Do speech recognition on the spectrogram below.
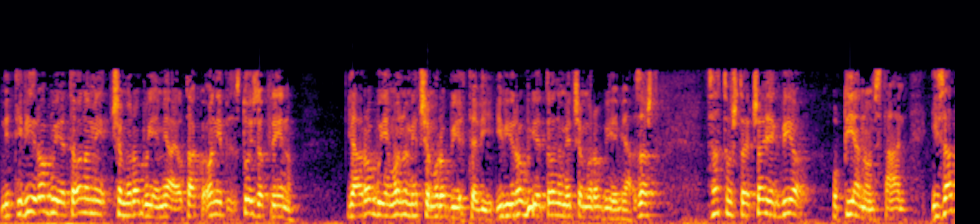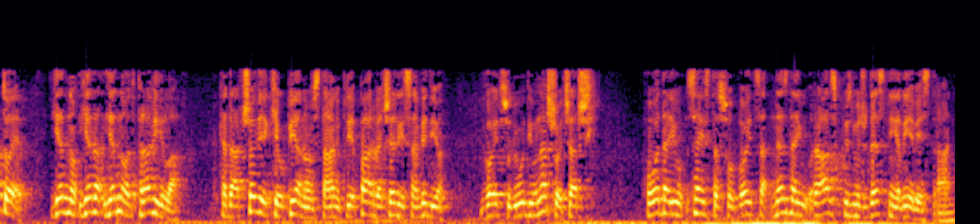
Niti vi robujete onome čemu robujem ja. Jel tako? On je to izokrenuo. Ja robujem onome čemu robujete vi. I vi robujete onome čemu robujem ja. Zašto? Zato što je čovjek bio u pijanom stanju. I zato je jedno, jedno od pravila kada čovjek je u pijanom stanju, prije par večeri sam vidio dvojicu ljudi u našoj čarši, hodaju, zaista su obojica, ne znaju razliku između desne i lijeve strane.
